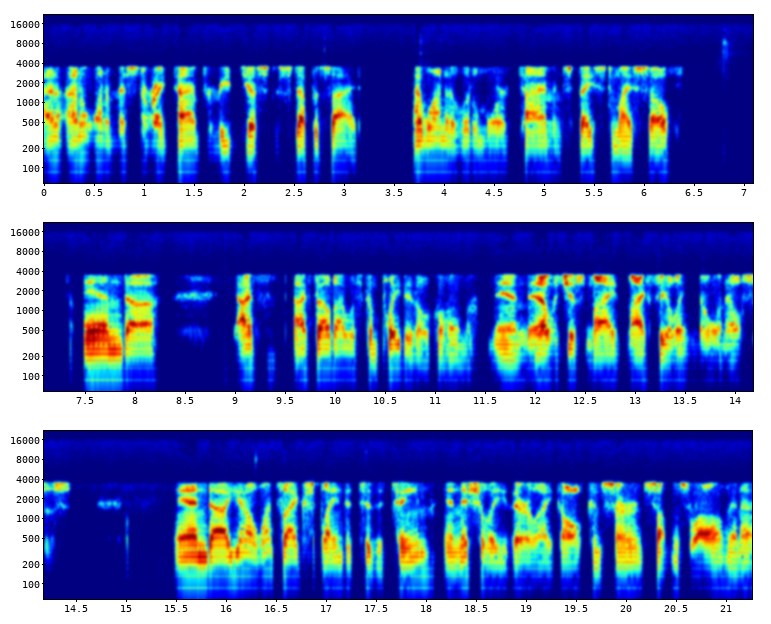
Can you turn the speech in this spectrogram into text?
I don't, I don't want to miss the right time for me just to step aside. I wanted a little more time and space to myself, and uh, I I felt I was complete at Oklahoma, and that was just my my feeling, no one else's. And uh, you know, once I explained it to the team, initially they're like all concerned something's wrong, and I,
